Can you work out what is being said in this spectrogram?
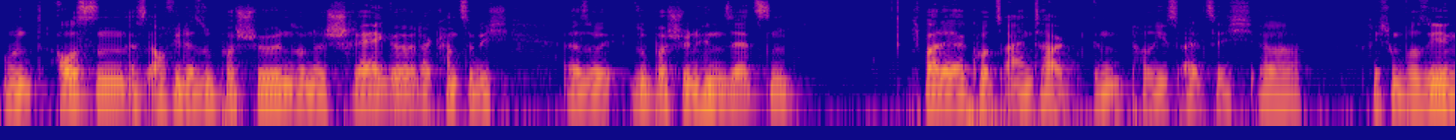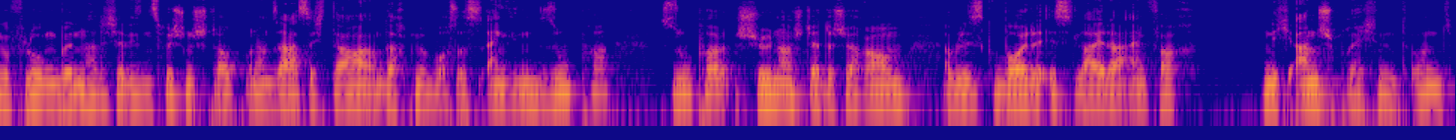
Und außen ist auch wieder super schön, so eine Schräge, da kannst du dich also super schön hinsetzen. Ich war da ja kurz einen Tag in Paris, als ich äh, Richtung Brasilien geflogen bin, hatte ich ja diesen Zwischenstopp und dann saß ich da und dachte mir, boah, das ist eigentlich ein super, super schöner städtischer Raum, aber dieses Gebäude ist leider einfach nicht ansprechend und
